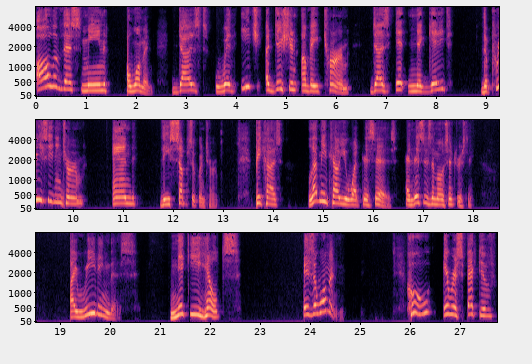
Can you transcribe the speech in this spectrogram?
all of this mean a woman? Does with each addition of a term, does it negate the preceding term and the subsequent term? Because let me tell you what this is, and this is the most interesting. By reading this, Nikki Hiltz is a woman who, irrespective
